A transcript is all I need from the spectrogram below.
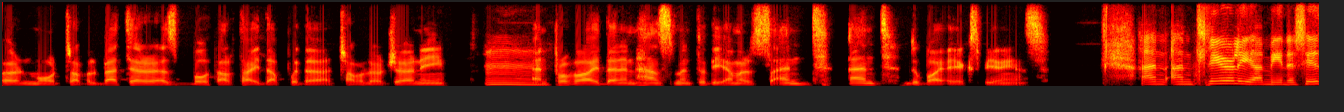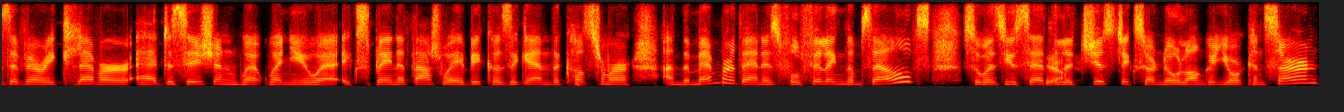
earn more, travel better, as both are tied up with a traveler journey. Mm. And provide an enhancement to the Emirates and and Dubai experience. And and clearly, I mean, it is a very clever uh, decision when, when you uh, explain it that way, because again, the customer and the member then is fulfilling themselves. So as you said, yeah. the logistics are no longer your concern.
